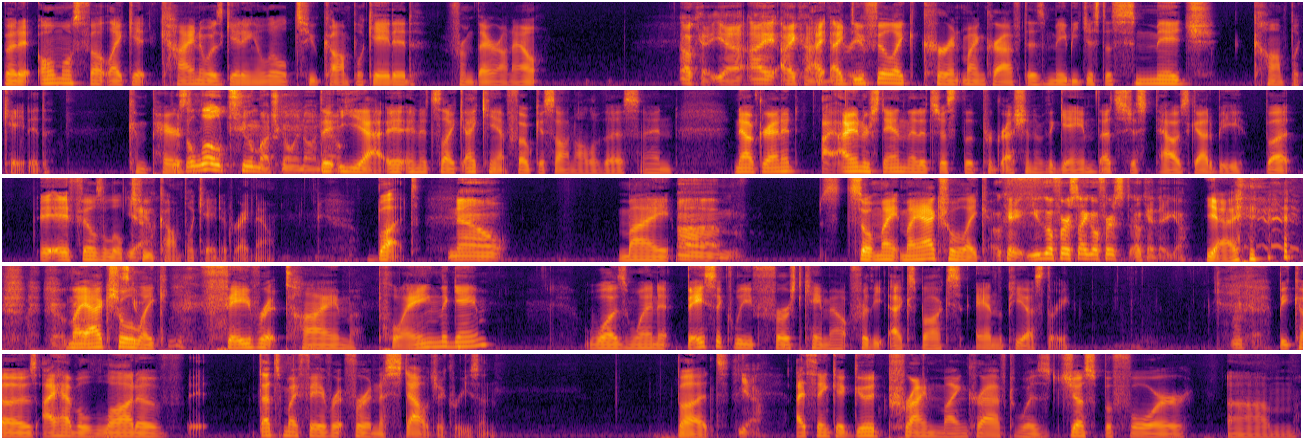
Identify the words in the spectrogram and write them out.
But it almost felt like it kind of was getting a little too complicated from there on out. Okay, yeah, I I kind of I, I do feel like current Minecraft is maybe just a smidge complicated compared There's to a little too much going on the, now. yeah, a- and it's like I can't focus on all of this. And now, granted, I, I understand that it's just the progression of the game. That's just how it's got to be. But it, it feels a little Yeah. too complicated right now. But Now, my um, so my my actual like okay, you go first. I go first. Okay, there you go. yeah Go, my actual like favorite time playing the game was when it basically first came out for the Xbox and the PS3 Okay. because I have a lot of that's my favorite for a nostalgic reason. But Yeah. I think a good prime Minecraft was just before um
